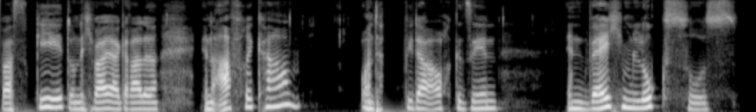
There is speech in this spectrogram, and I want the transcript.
was geht. Und ich war ja gerade in Afrika und habe wieder auch gesehen, in welchem Luxus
